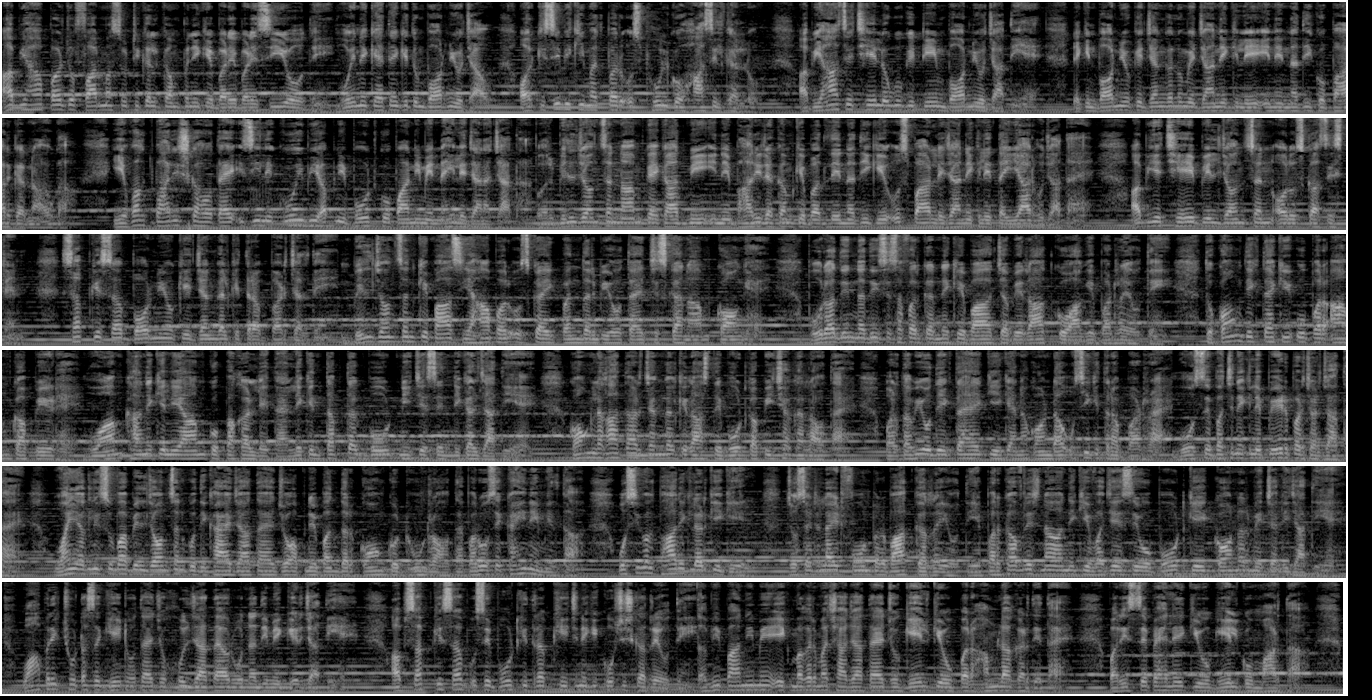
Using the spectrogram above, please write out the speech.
अब यहाँ पर जो फार्मास्यूटिकल कंपनी के बड़े बड़े सीईओ होते हैं, वो इन्हें कहते हैं कि तुम बोर्नियो जाओ और किसी भी कीमत पर उस फूल को हासिल कर लो। अब यहाँ से छह लोगों की टीम बोर्नियो जाती है, लेकिन बोर्नियो के जंगलों में जाने के लिए इन्हें नदी को पार करना होगा। ये वक्त बारिश का होता है, इसीलिए कोई भी अपनी बोट को पानी में नहीं ले जाना चाहता। पर बिल जॉनसन नाम का एक आदमी इन्हें भारी रकम के बदले नदी के उस पार ले जाने के लिए तैयार हो जाता है। अब ये छह बिल जॉनसन और उसका असिस्टेंट सब के सब बोर्नियो के जंगल की तरफ़ बढ़ चलते हैं। बिल जॉनसन के पास यहाँ पर उसका एक बंदर भी होता है, जिसका नाम कॉन्ग है। पूरा दिन नदी से सफ़र करने के बाद जब ये रात को आगे बढ़ रहे होते हैं तो कॉन्ग देखता है कि ऊपर आम का पेड़ है। वो आम खाने के लिए आम को पकड़ लेता है, लेकिन तब तक बोट नीचे से निकल जाती है। कॉन्ग लगातार जंगल के रास्ते बोट का पीछा कर रहा होता है, पर तभी वो देखता है कि एक एनाकोंडा उसी की तरफ़ बढ़ रहा है। वो उससे बचने के लिए पेड़ पर चढ़ जाता है। वहीं अगली सुबह बिल जॉनसन को दिखाया जाता है जो अपने बंदर कॉम को ढूंढ रहा होता है, पर उसे कहीं नहीं मिलता। उसी वक्त बाहर एक लड़की गेल, जो सैटेलाइट फ़ोन पर बात कर रही होती है, पर कवरेज ना आने की वजह से वो बोट के कॉर्नर में चली जाती है। वहाँ पर एक छोटा सा गेट होता है जो खुल जाता है और वो नदी में गिर जाती है। अब सब के सब उसे बोट की तरफ़ खींचने की कोशिश कर रहे होते हैं। तभी पानी में एक मगरमच्छ आ जाता है जो गेल के ऊपर हमला कर देता है। पर इससे पहले कि वो गेल को मारता,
